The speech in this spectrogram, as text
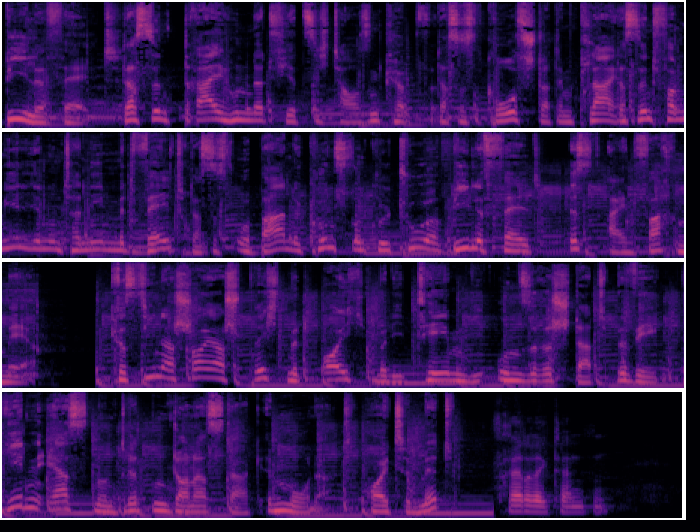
Bielefeld. Das sind 340.000 Köpfe. Das ist Großstadt im Kleinen. Das sind Familienunternehmen mit Welt. Das ist urbane Kunst und Kultur. Bielefeld ist einfach mehr. Christina Scheuer spricht mit euch über die Themen, die unsere Stadt bewegen. Jeden ersten und dritten Donnerstag im Monat. Heute mit Frederik Tenten.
